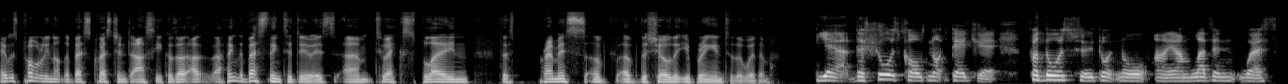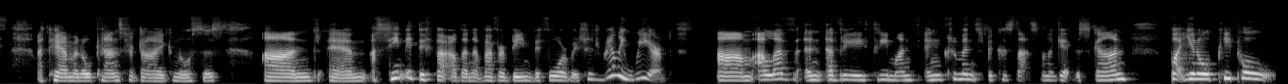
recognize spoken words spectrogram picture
It was probably not the best question to ask you because I, I, think the best thing to do is um, to explain the premise of, of the show that you're bringing to the Witham. Yeah, the show is called Not Dead Yet. For those who don't know, I am living with a terminal cancer diagnosis and um, I seem to be fitter than I've ever been before, which is really weird um, I live in every three month increments because that's when I get the scan. But you know, people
